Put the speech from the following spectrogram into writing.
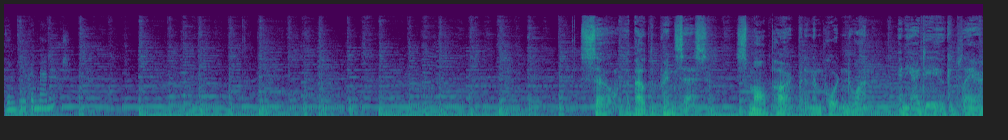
Think you can manage? So, about the princess. Small part, but an important one. Any idea who could play her?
